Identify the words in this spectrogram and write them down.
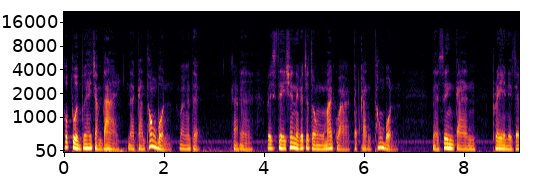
ทบทวนเพื่อให้จำได้นะการท่องบนว่างั้นเถอะ recitation เนี่ยก็จะตรงมากกว่ากับการท่องบนนะซึ่งการ pray เนี่ยจะ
